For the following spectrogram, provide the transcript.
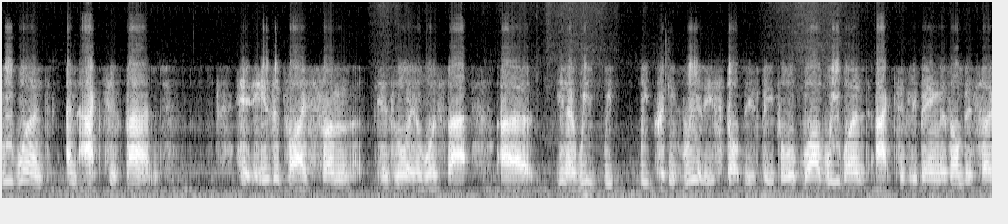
we weren't an active band. His advice from his lawyer was that, uh, you know, we, we, we couldn't really stop these people while we weren't actively being the zombies. So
